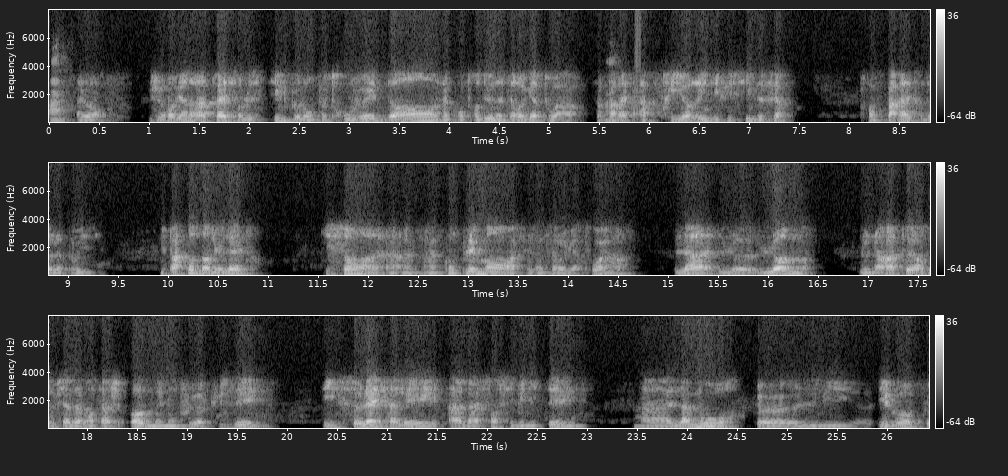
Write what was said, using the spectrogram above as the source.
Hum. Alors, je reviendrai après sur le style que l'on peut trouver dans un compte-rendu d'interrogatoire. Ça hum. paraît a priori difficile de faire transparaître de la poésie. Mais par contre, dans les lettres, qui sont un, complément à ces interrogatoires, là, l'homme, le, narrateur devient davantage homme et non plus accusé, et il se laisse aller à la sensibilité, à l'amour que lui évoque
